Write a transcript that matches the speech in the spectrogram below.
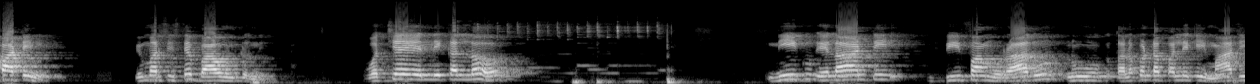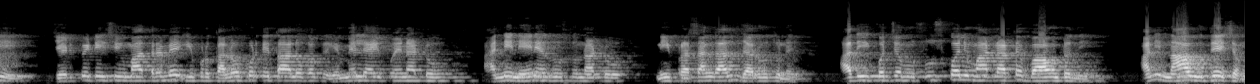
పార్టీని విమర్శిస్తే బాగుంటుంది. వచ్చే ఎన్నికల్లో నీకు ఎలాంటి బీఫామ్ రాదు. నువ్వు తలకొండపల్లికి మాజీ జడ్పీటీసీ మాత్రమే ఇప్పుడు కలవకుర్తి తాలూకాకు ఎమ్మెల్యే అయిపోయినట్టు అన్నీ నేనే చూస్తున్నట్టు నీ ప్రసంగాలు జరుగుతున్నాయి. అది కొంచెం చూసుకొని మాట్లాడితే బాగుంటుంది అని నా ఉద్దేశం.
